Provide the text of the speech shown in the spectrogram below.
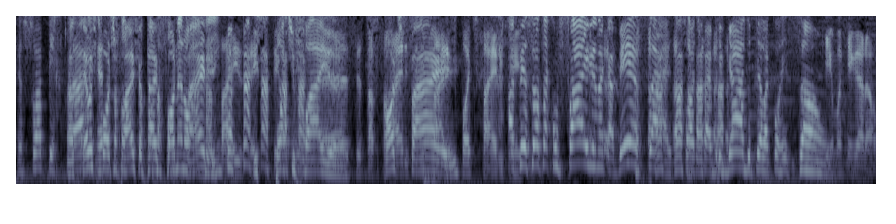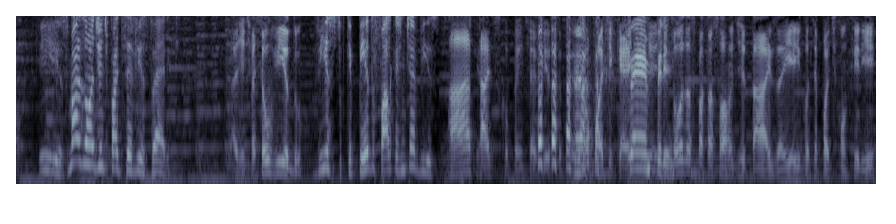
É só apertar. Até o Spotify, você tá é nova, Spotify. tem- Spotify. É, Spotify. Spotify, Spotify, gente. A pessoa tá com fire na cabeça. Spotify, obrigado pela correção. Queima Kengarau. Isso. Mas onde a gente pode ser visto, Eric? A gente vai ser ouvido. Visto, porque Pedro fala que a gente é visto. Ah, tá, desculpa, a gente é visto. É um podcast, Sempre. gente. Todas as plataformas digitais aí, você pode conferir.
